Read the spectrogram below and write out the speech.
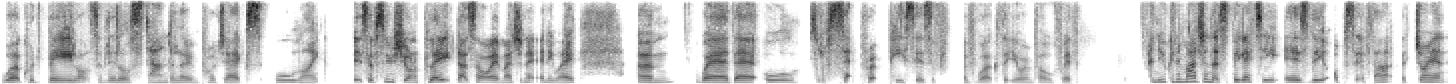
work would be lots of little standalone projects, all like bits of sushi on a plate. That's how I imagine it anyway, um, where they're all sort of separate pieces of, of work that you're involved with. And you can imagine that spaghetti is the opposite of that a giant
